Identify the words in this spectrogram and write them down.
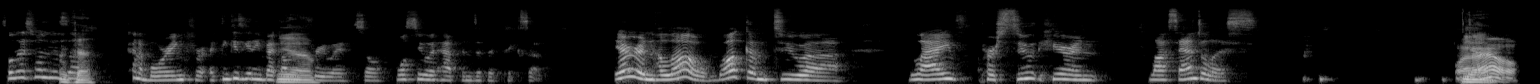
So this one is uh, kind of boring for. I think he's getting back on the freeway. So we'll see what happens if it picks up. Aaron, hello. Welcome to uh, Live Pursuit here in Los Angeles. Wow.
